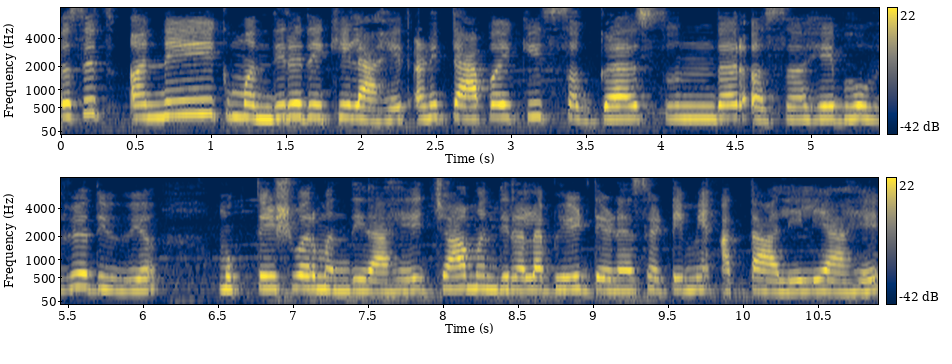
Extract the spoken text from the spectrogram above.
तसेच अनेक मंदिरं देखील आहेत आणि त्यापैकी सगळ्यात सुंदर असं हे भव्य दिव्य मुक्तेश्वर मंदिर आहे. ज्या मंदिराला भेट देण्यासाठी मी आत्ता आलेली आहे.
